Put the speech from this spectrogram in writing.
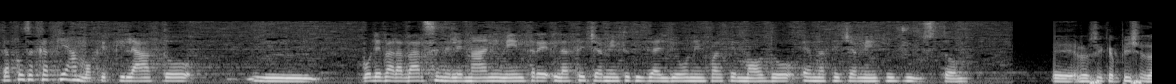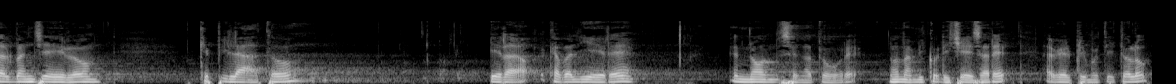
Da cosa capiamo che Pilato mh, voleva lavarsene le mani mentre l'atteggiamento di Gaglione in qualche modo è un atteggiamento giusto? E lo si capisce dal Vangelo che Pilato era cavaliere, non senatore, non amico di Cesare, aveva il primo titolo,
